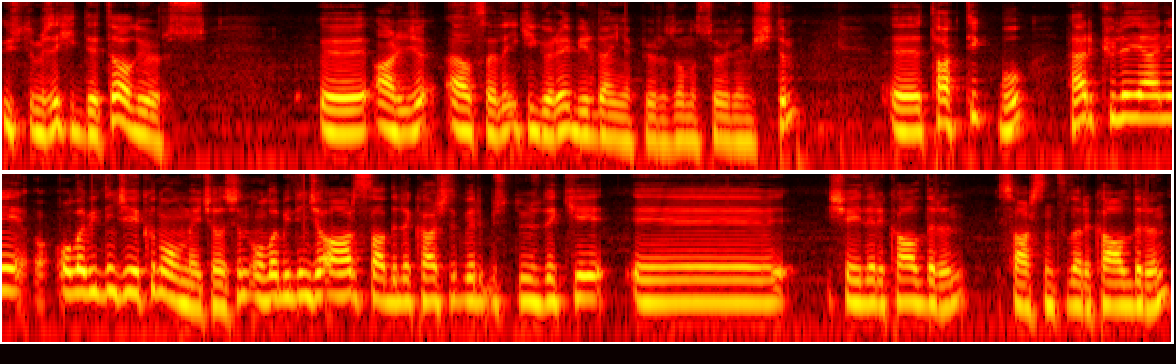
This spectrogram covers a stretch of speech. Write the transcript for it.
üstümüze hiddeti alıyoruz. Ee, ayrıca Elsa ile iki görev birden yapıyoruz onu söylemiştim. Ee, taktik bu. Herkül'e yani olabildiğince yakın olmaya çalışın. Olabildiğince ağır saldırıyla karşılık verip üstünüzdeki ee, şeyleri kaldırın. Sarsıntıları kaldırın.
